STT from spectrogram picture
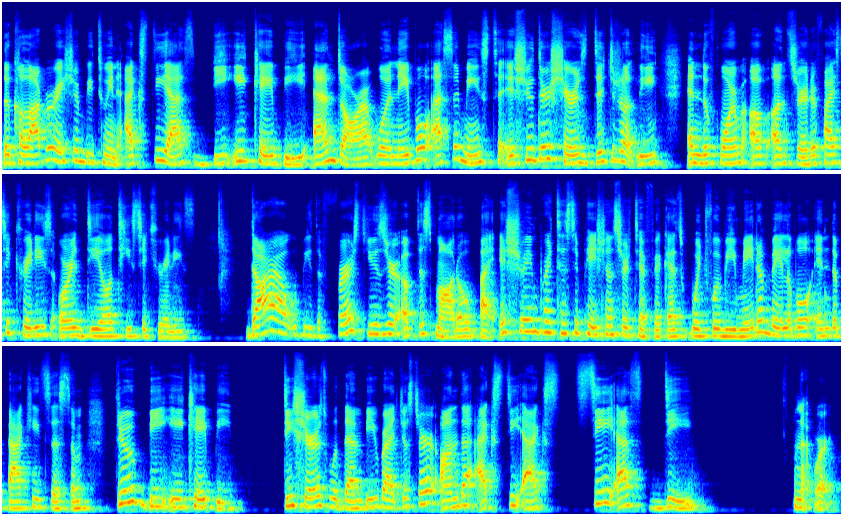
The collaboration between XDS, BEKB, and Daura will enable SMEs to issue their shares digitally in the form of uncertified securities or DLT securities. Daura will be the first user of this model by issuing participation certificates, which will be made available in the banking system through BEKB. These shares will then be registered on the XDX CSD network.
